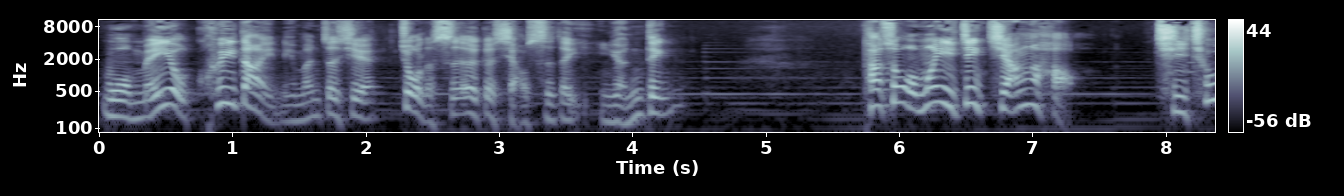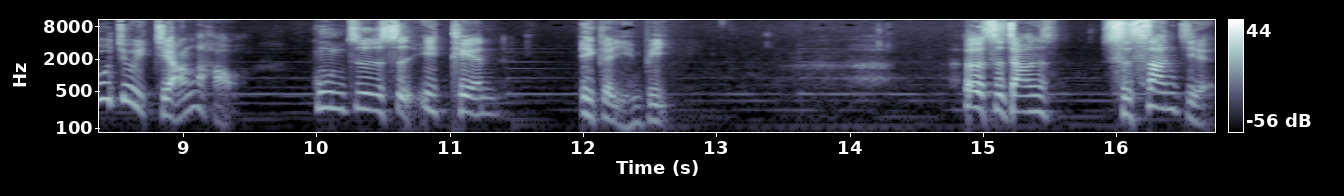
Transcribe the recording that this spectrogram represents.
我没有亏待你们这些做了十二个小时的园丁。他说：“我们已经讲好，起初就讲好，工资是一天一个银币。”二十章十三节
